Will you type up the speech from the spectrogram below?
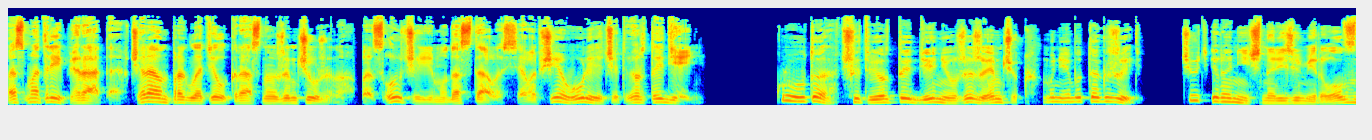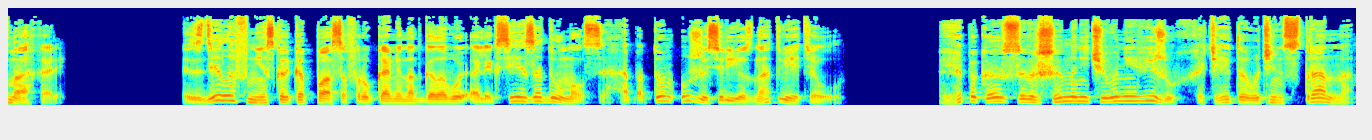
«Посмотри, пирата. Вчера он проглотил красную жемчужину. По случаю ему досталось, а вообще в Улье четвертый день». «Круто. Четвертый день и уже жемчуг. Мне бы так жить», — чуть иронично резюмировал знахарь. Сделав несколько пасов руками над головой Алексея, задумался, а потом уже серьезно ответил. «Я пока совершенно ничего не вижу, хотя это очень странно.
